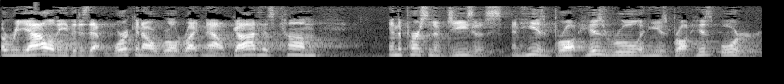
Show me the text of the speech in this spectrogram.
a reality that is at work in our world right now. God has come in the person of Jesus, and He has brought His rule and He has brought His order.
